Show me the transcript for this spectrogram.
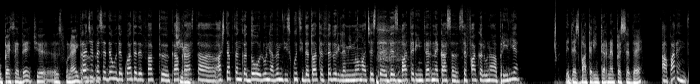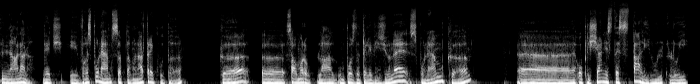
Cu PSD, ce spuneai? Trage PSD-ul de coate, de fapt, capra Cine? asta. Așteaptă încă două luni, avem discuții de toate felurile, mimăm aceste dezbateri interne ca să se facă luna aprilie? De dezbateri interne în PSD? Aparent. Nu, nu, nu. Deci, vă spuneam săptămâna trecută că, uh, sau mă rog, la un post de televiziune spuneam că uh, Oprișan este Stalinul lui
